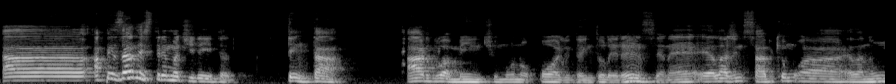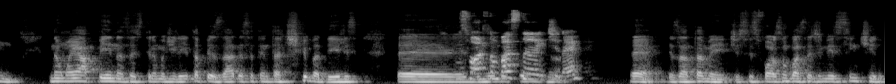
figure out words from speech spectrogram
a, apesar da extrema-direita tentar arduamente o monopólio da intolerância, né, ela, a gente sabe que a, ela não, não é apenas a extrema-direita, apesar dessa tentativa deles. É, Esforçam de bastante, né? É, exatamente, se esforçam bastante nesse sentido.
